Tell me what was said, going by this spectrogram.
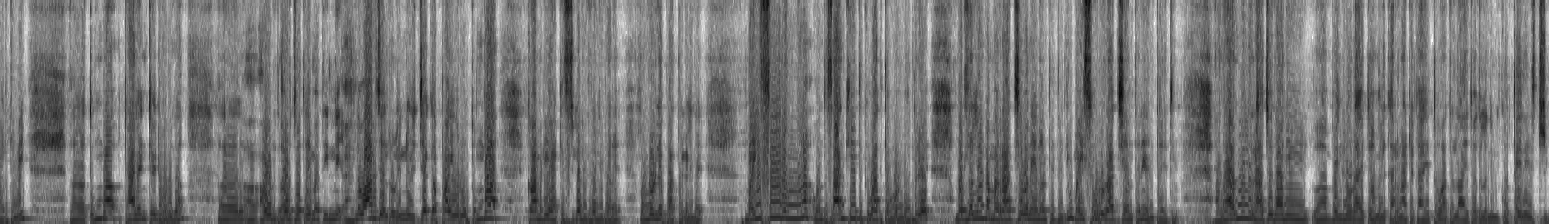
ಮಾಡ್ತೀವಿ. ತುಂಬ ಟ್ಯಾಲೆಂಟೆಡ್ ಹುಡುಗ. ಅವ್ರ ಅವ್ರ ಜೊತೆ ಮತ್ತು ಇನ್ನೂ, ಹಲವಾರು ಜನರು, ಇನ್ನು ಜಗ್ಗಪ್ಪ ಇವರು ತುಂಬ ಕಾಮಿಡಿ ಆರ್ಟಿಸ್ಟ್ಗಳು ಇದರಲ್ಲಿದ್ದಾರೆ. ಒಳ್ಳೊಳ್ಳೆ ಪಾತ್ರಗಳಿದೆ. ಮೈಸೂರನ್ನ ಒಂದು ಸಾಂಕೇತಿಕವಾಗಿ ತಗೊಂಡು, ಅಂದ್ರೆ ಮೊದಲೆಲ್ಲ ನಮ್ಮ ರಾಜ್ಯವನ್ನ ಏನಂತಿದ್ರು ಮೈಸೂರು ರಾಜ್ಯ ಅಂತಾನೆ ಅಂತ ಇದ್ರು. ಅದಾದ್ಮೇಲೆ ರಾಜಧಾನಿ ಬೆಂಗಳೂರು ಆಯ್ತು ಆಮೇಲೆ ಕರ್ನಾಟಕ ಆಯಿತು, ಅದೆಲ್ಲ ಆಯ್ತು, ಅದೆಲ್ಲ ನಿಮ್ಗೆ ಗೊತ್ತೇ ಇದೆ ಹಿಸ್ಟ್ರಿ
